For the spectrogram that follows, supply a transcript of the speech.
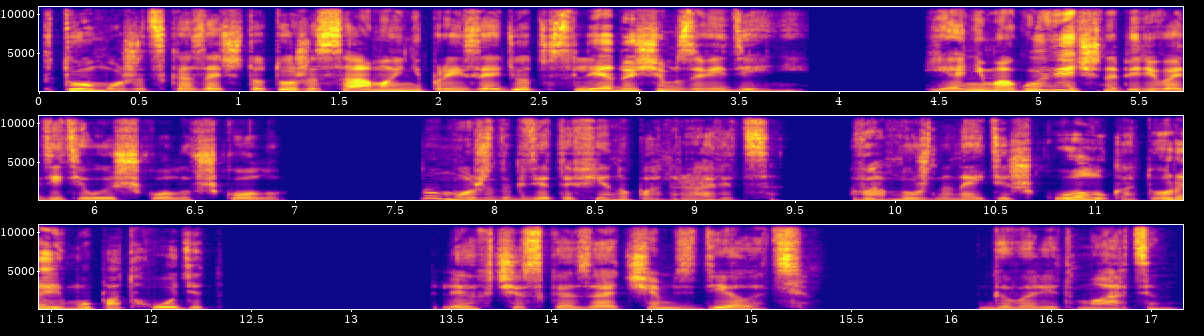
Кто может сказать, что то же самое не произойдет в следующем заведении? Я не могу вечно переводить его из школы в школу. Ну, может, где-то Фину понравится. Вам нужно найти школу, которая ему подходит. Легче сказать, чем сделать, — говорит Мартин,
